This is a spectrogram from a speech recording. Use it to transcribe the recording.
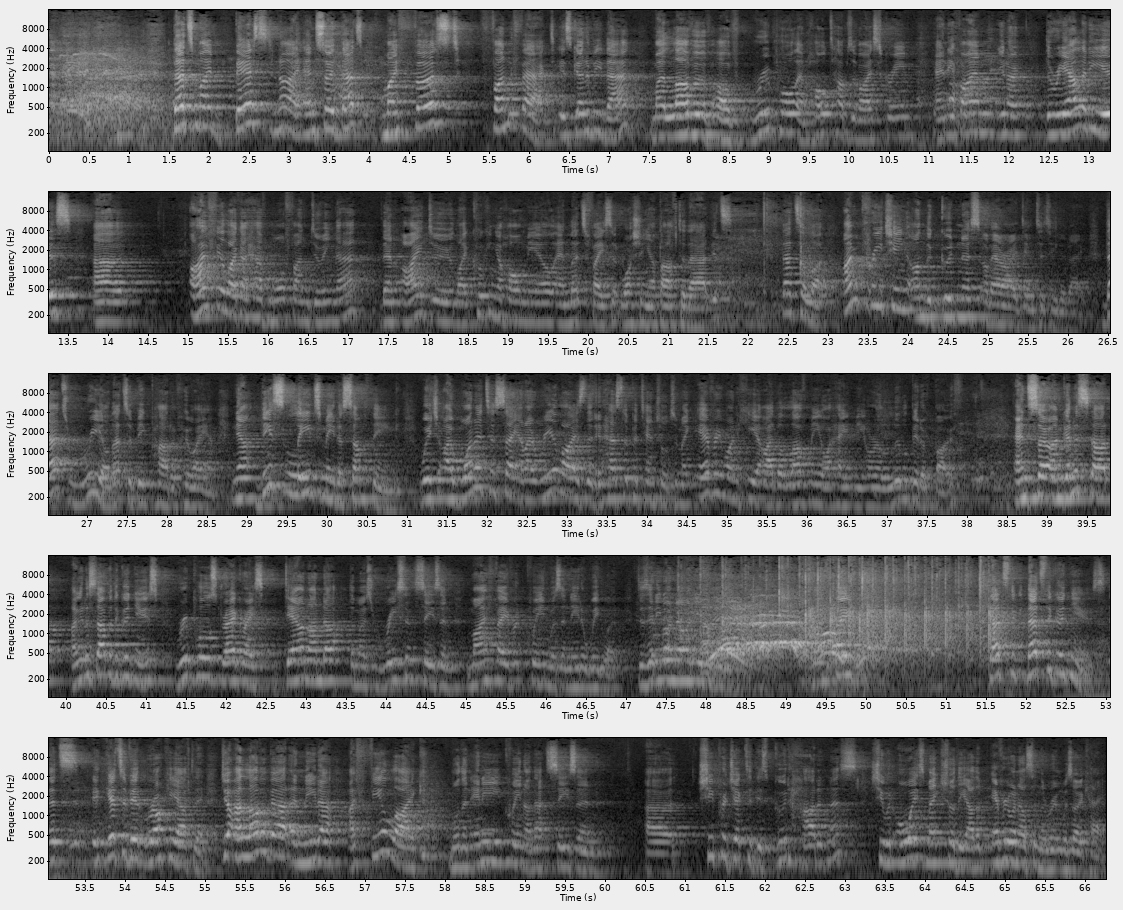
That's my best night. And so that's my first Fun fact is going to be that my love of, of RuPaul and whole tubs of ice cream. And if I'm, you know, the reality is, uh, I feel like I have more fun doing that than I do like cooking a whole meal and let's face it, washing up after that. It's, that's a lot. I'm preaching on the goodness of our identity today. That's real. That's a big part of who I am. Now, this leads me to something which I wanted to say, and I realize that it has the potential to make everyone here either love me or hate me or a little bit of both. And so I'm going to start. I'm going to start with the good news. RuPaul's Drag Race Down Under, the most recent season. My favourite queen was Anita Wigl'it. Does anyone know Anita Wigl'it? My favourite. That's the, that's the good news. It's, it gets a bit rocky after that. I love about Anita, I feel like more than any queen on that season, uh, she projected this good heartedness. She would always make sure the other, everyone else in the room was okay.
